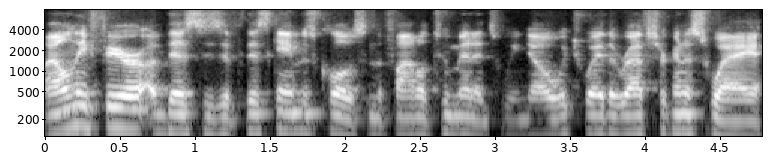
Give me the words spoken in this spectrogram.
my only fear of this is if this game is close in the final two minutes, we know which way the refs are going to sway.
